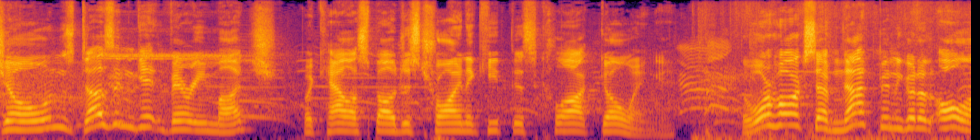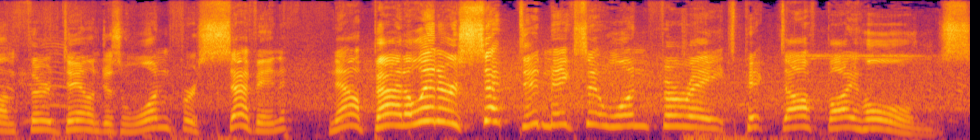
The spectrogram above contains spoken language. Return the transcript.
Jones doesn't get very much, but Kalispell just trying to keep this clock going. The Warhawks have not been good at all on third down, just one for seven. Now Battle intercepted, makes it one for eight, picked off by Holmes.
